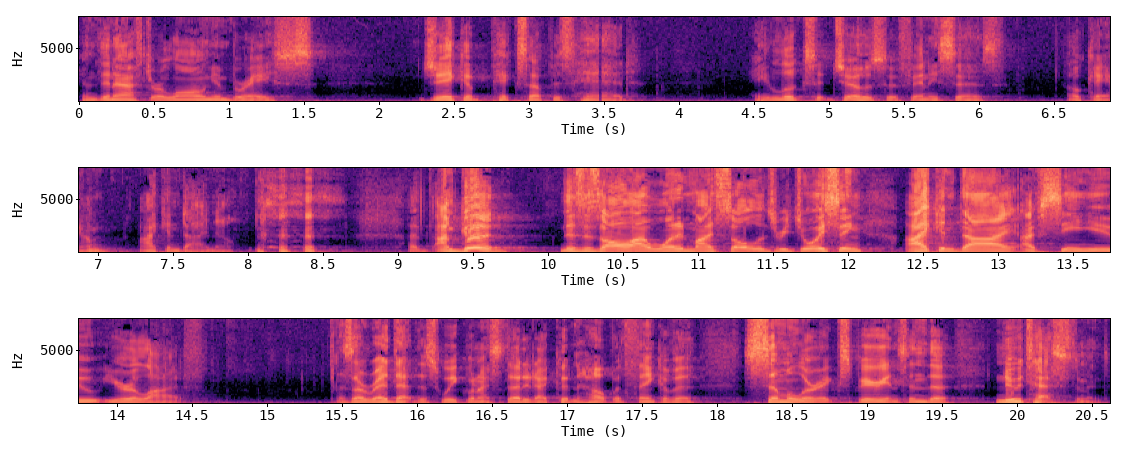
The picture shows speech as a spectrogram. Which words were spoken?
And then, after a long embrace, Jacob picks up his head. He looks at Joseph and he says, Okay, I'm, I can die now. I'm good. This is all I wanted. My soul is rejoicing. I can die. I've seen you. You're alive. As I read that this week when I studied, I couldn't help but think of a similar experience in the New Testament.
